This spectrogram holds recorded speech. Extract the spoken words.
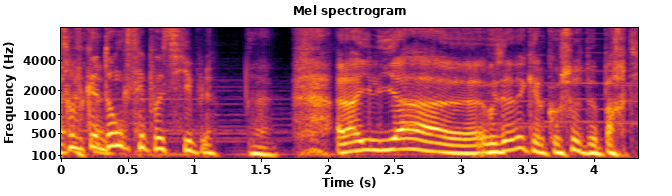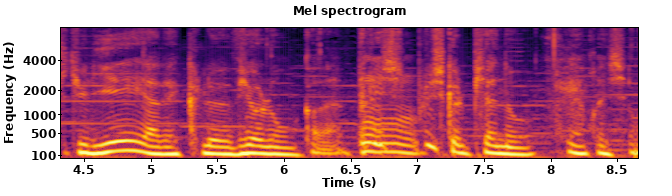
Je trouve que donc c'est possible. Alors il y a, euh, vous avez quelque chose de particulier avec le violon quand même, plus, Mm. plus que le piano, j'ai l'impression.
